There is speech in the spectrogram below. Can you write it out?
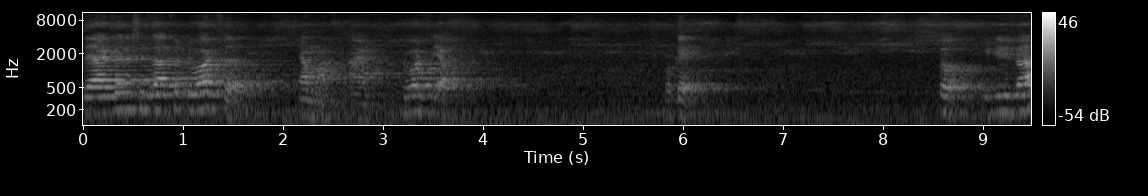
the acceleration is also towards uh, M1 and towards F. Okay. So it is the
